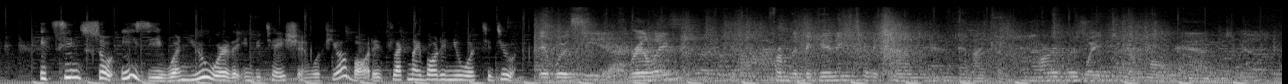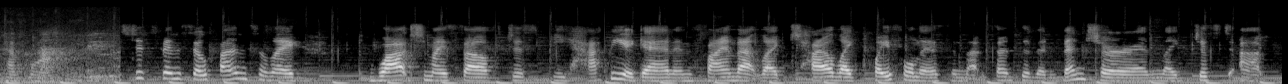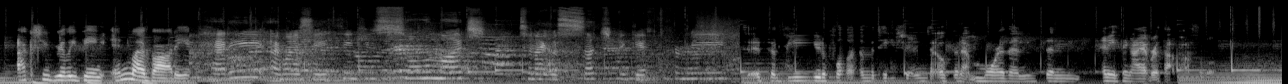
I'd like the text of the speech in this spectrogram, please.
it seemed so easy when you were the invitation with your body. It's like my body knew what to do. It was thrilling from the beginning to the end, and I can hardly wait to go home and have more. It's just been so fun to like watch myself just be happy again and find that like childlike playfulness and that sense of adventure and like just um, actually really being in my body. Patty, I want to say thank you so much. Tonight was such a gift for me. It's a beautiful invitation to open up more than than anything I ever thought possible.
